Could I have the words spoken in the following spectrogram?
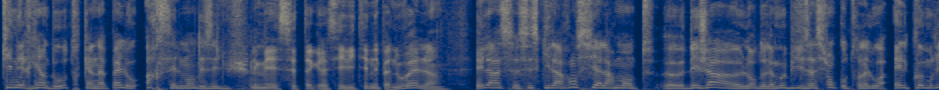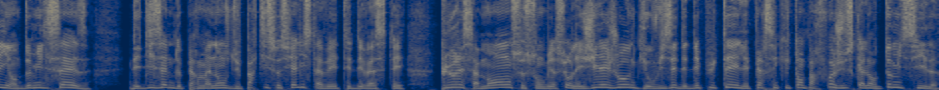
qui n'est rien d'autre qu'un appel au harcèlement des élus. Mais cette agressivité n'est pas nouvelle. Hélas, c'est ce qui la rend si alarmante. Euh, déjà, euh, lors de la mobilisation contre la loi El Khomri en 2016, des dizaines de permanences du Parti socialiste avaient été dévastées. Plus récemment, ce sont bien sûr les Gilets jaunes qui ont visé des députés, les persécutant parfois jusqu'à leur domicile.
